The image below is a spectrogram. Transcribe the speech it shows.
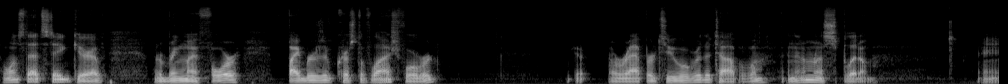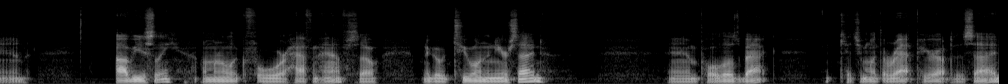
So once that's taken care of, I'm going to bring my four fibers of crystal flash forward, Get a wrap or two over the top of them, and then I'm going to split them. And obviously, I'm going to look for half and half, so I'm going to go two on the near side, and pull those back. Catch them with the wrap here out to the side.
